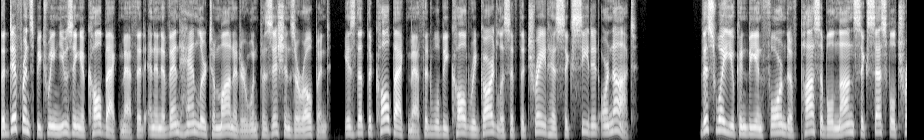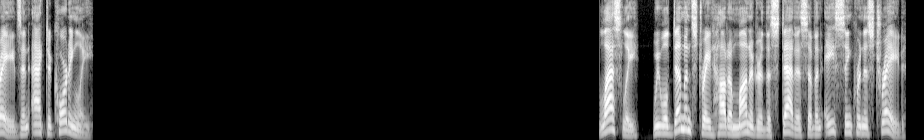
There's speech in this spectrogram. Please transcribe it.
The difference between using a callback method and an event handler to monitor when positions are opened is that the callback method will be called regardless if the trade has succeeded or not. This way, you can be informed of possible non successful trades and act accordingly. Lastly, we will demonstrate how to monitor the status of an asynchronous trade.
